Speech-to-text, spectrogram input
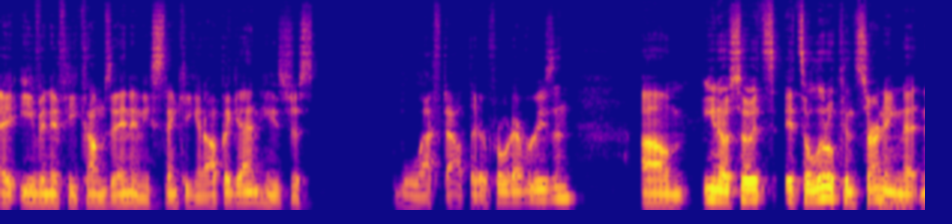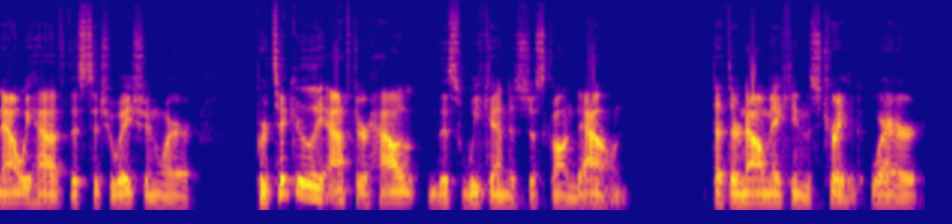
even if he comes in and he's stinking it up again he's just left out there for whatever reason um, you know so it's it's a little concerning that now we have this situation where particularly after how this weekend has just gone down that they're now making this trade where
